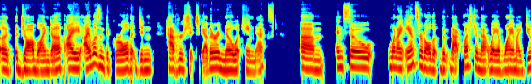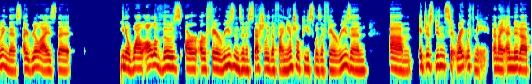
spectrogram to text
a, a job lined up i i wasn't the girl that didn't have her shit together and know what came next um and so when i answered all the, the, that question that way of why am i doing this? I realized that you know while all of those are are fair reasons and especially the financial piece was a fair reason um it just didn't sit right with me and i ended up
